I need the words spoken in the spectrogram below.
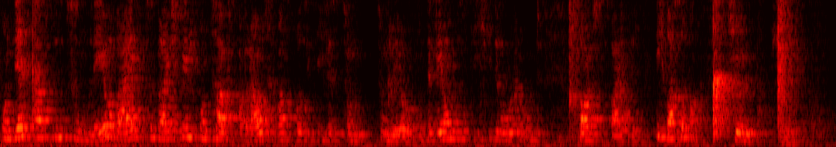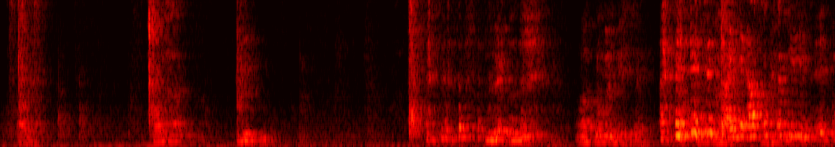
Und jetzt kannst du zum Leo weiter zum Beispiel und sagst aber auch was Positives zum, zum Leo. Und der Leo muss dich wiederholen und klatscht weiter. Ich mach's nochmal. Schön. Schön. Sonne. Sonne. Blüten. Blüten. Äh, Blumenwiese. das ist eine Assoziative.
